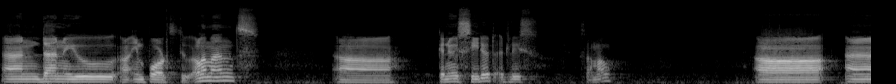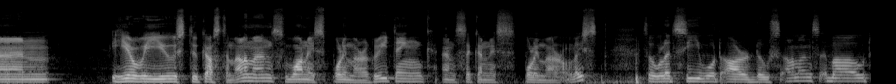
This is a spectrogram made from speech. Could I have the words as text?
and then you uh, import two elements. Can you see that at least somehow? Uh, and here we use two custom elements. One is polymer greeting, and second is polymer list. So let's see what are those elements about.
